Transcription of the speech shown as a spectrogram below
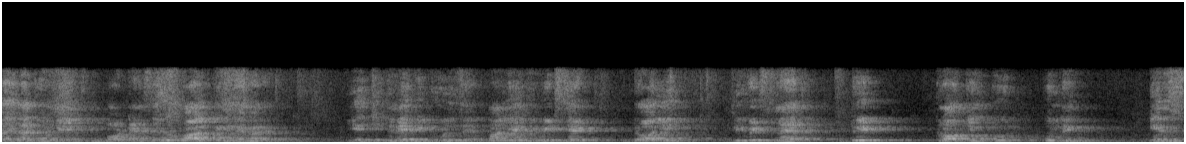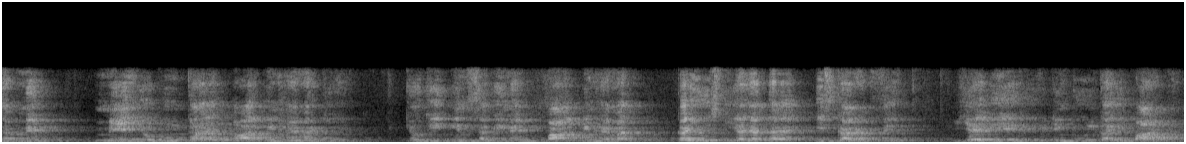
पहला जो मेन इंपॉर्टेंट है, वो बाल पिन हैमर है। ये जितने भी टूल्स हैं, मान लिया rivet set dolly rivet snap drip clothing tool pulling इन सब में मेन जो भूमिका है बाल पिन हैमर की है। क्योंकि इन सभी में बाल पिन हैमर का यूज़ किया जाता है, इस कारण से यह भी एक रिविटिंग टूल का ही पार्ट है।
